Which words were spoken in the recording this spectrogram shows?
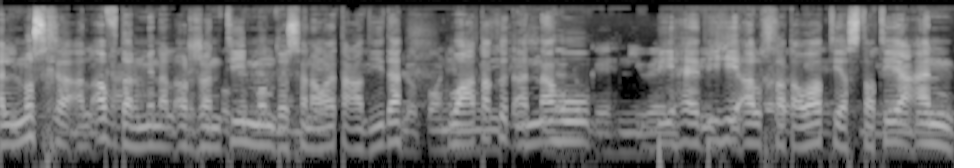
النسخة الأفضل من الأرجنتين منذ سنوات عديدة وأعتقد أنه بهذه الخطوات يستطيع أن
